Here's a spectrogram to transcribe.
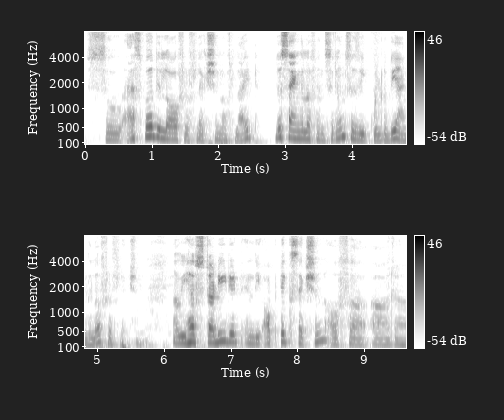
So as per the law of reflection of light, this angle of incidence is equal to the angle of reflection. Now we have studied it in the optics section of uh, our uh,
